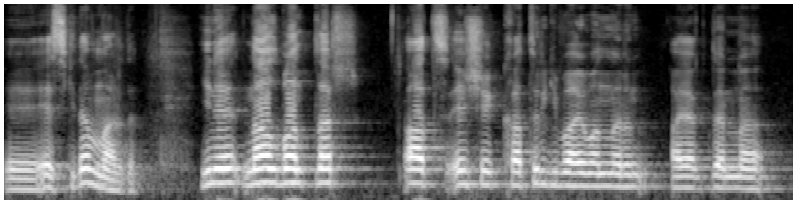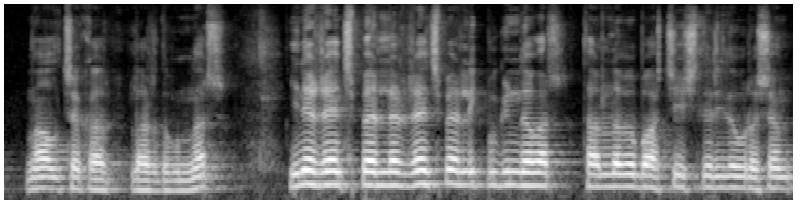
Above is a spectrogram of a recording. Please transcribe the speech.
eee, eskiden vardı. Yine nalbantlar, at, eşek, katır gibi hayvanların ayaklarına nal çakarlardı bunlar. Yine rençberler, rençberlik bugün de var. Tarla ve bahçe işleriyle uğraşan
